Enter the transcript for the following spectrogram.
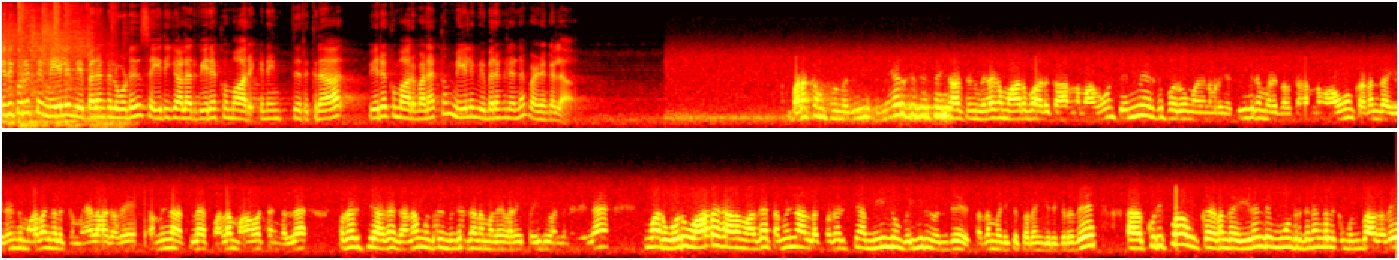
இது குறித்து மேலும் விவரங்களோடு செய்தியாளர் வீரகுமார் இணைந்திருக்கிறார். வீரகுமார் வணக்கம். மேலும் விவரங்கள் என்ன வழங்கலாம் வணக்கம் சுமதி. மேற்கு திசை காற்றின் வேக மாறுபாடு காரணமாகவும் தென்மேற்கு பருவமழையினுடைய தீவிரமடைதல் காரணமாகவும் கடந்த இரண்டு மாதங்களுக்கு மேலாகவே தமிழ்நாட்டுல பல மாவட்டங்கள்ல தொடர்ச்சியாக கன முதல் மிக கனமழை வரை பெய்து வந்த நிலையில சுமார் ஒரு வார காலமாக தமிழ்நாட்டில் தொடர்ச்சியா மீண்டும் வெயில் வந்து சதமடிக்க தொடங்கி இருக்கிறது குறிப்பா கடந்த இரண்டு மூன்று தினங்களுக்கு முன்பாகவே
